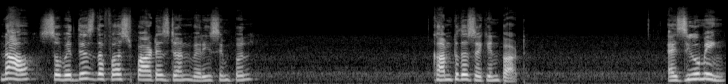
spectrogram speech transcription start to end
Now so with this the first part is done very simple. Come to the second part. Assuming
